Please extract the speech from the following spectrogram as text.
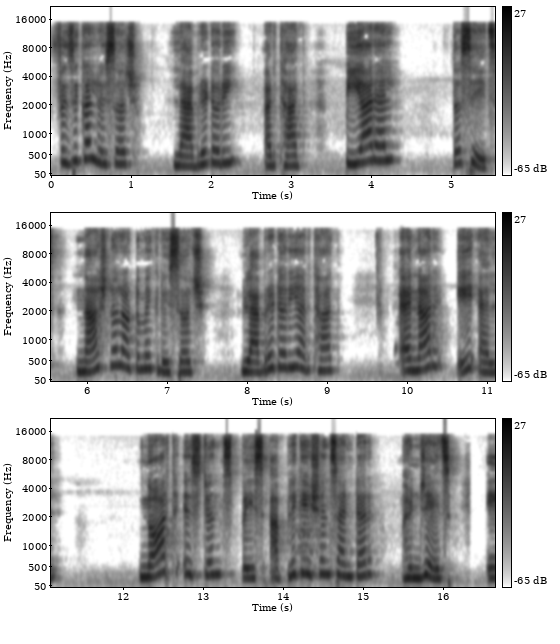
physical research laboratory अर्थात पी आर एल तसेच नॅशनल ऑटोमिक रिसर्च लॅबरेटरी अर्थात N R A L north eastern space application centre म्हणजेच N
